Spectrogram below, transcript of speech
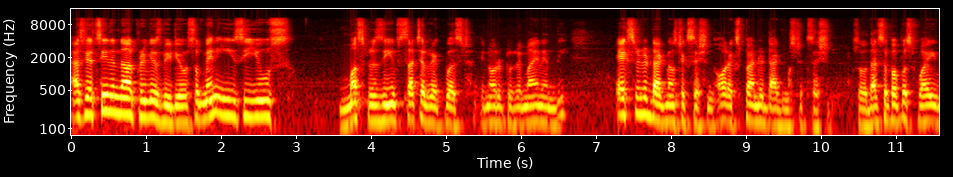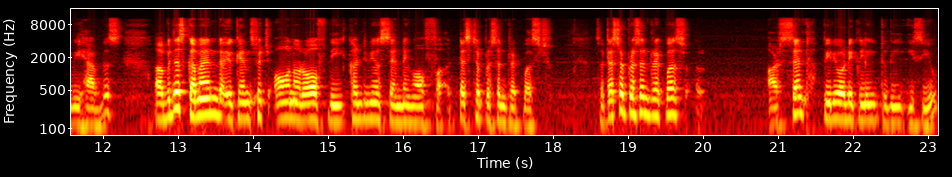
as we had seen in our previous video, so many ECUs must receive such a request in order to remain in the extended diagnostic session or expanded diagnostic session. So that's the purpose why we have this. Uh, with this command, you can switch on or off the continuous sending of uh, tester present request. So tester present requests are sent periodically to the ECU.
